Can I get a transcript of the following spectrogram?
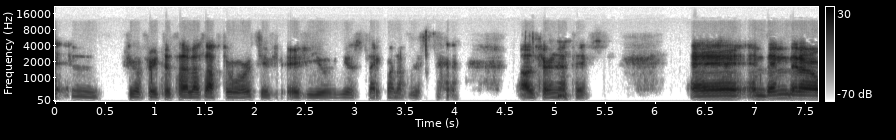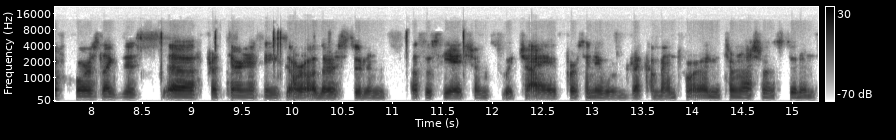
and feel free to tell us afterwards if, if you used like one of these alternatives. Uh, and then there are, of course, like this uh, fraternities or other student associations, which I personally wouldn't recommend for an international student.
